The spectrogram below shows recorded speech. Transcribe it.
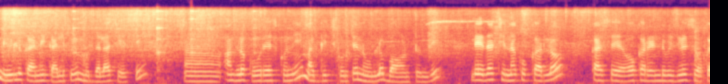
నీళ్ళు కానీ కలిపి ముద్దలా చేసి అందులో కూర వేసుకుని మగ్గించుకుంటే నూనెలో బాగుంటుంది. లేదా చిన్న కుక్కర్లో కాసే ఒక రెండు విజిల్స్ ఒక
